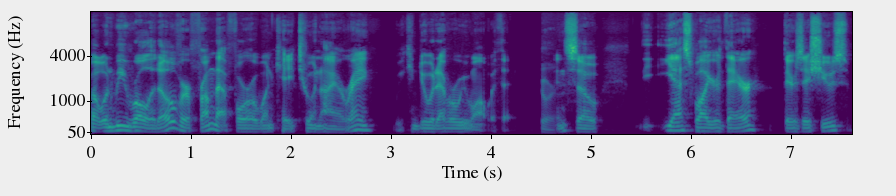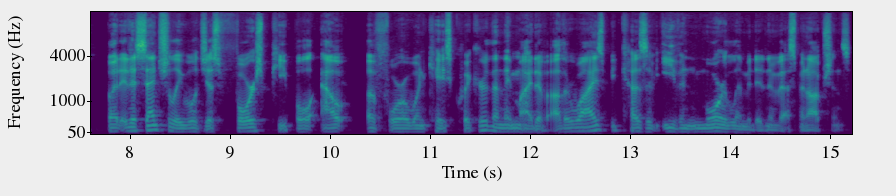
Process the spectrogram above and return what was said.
But when we roll it over from that 401k to an IRA, we can do whatever we want with it. Sure. And so, yes, while you're there, there's issues, but it essentially will just force people out of 401ks quicker than they might have otherwise because of even more limited investment options.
